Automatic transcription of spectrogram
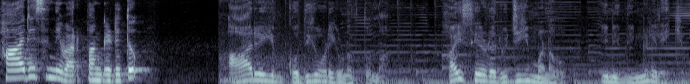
Haris എന്നിവർ പങ്കെടുത്തു. ആരെയും കൊതിയോടെ ഉണർത്തുന്ന ഹൈസയുടെ രുചിയും മണവും ഇനി നിങ്ങളിലേക്കും.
